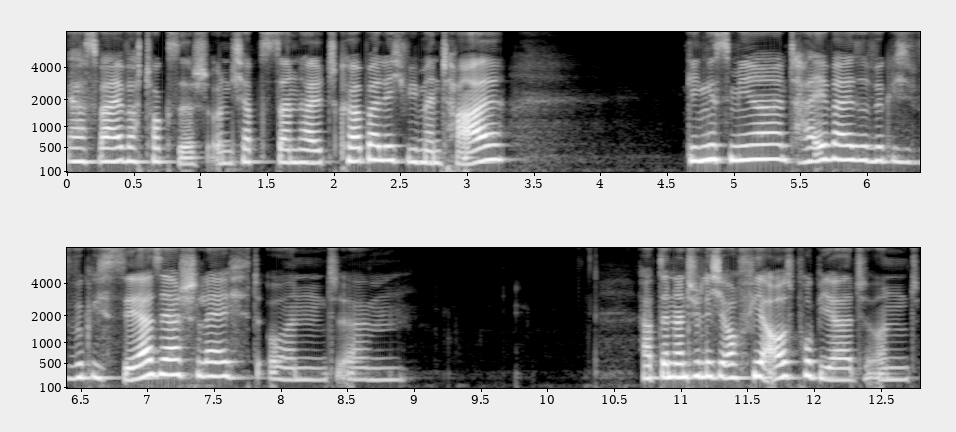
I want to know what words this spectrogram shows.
ja, es war einfach toxisch. Und ich habe es dann halt körperlich wie mental ging es mir teilweise wirklich, wirklich sehr, sehr schlecht und ähm, habe dann natürlich auch viel ausprobiert und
